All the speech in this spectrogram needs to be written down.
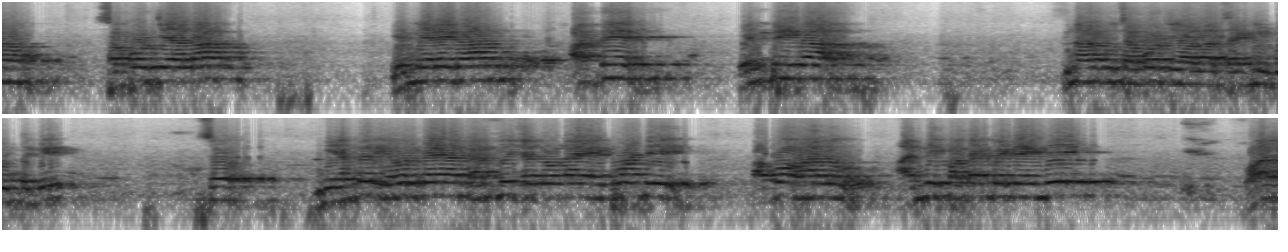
మనం సపోర్ట్ చేయాలా? ఎమ్మెల్యేగా అంటే ఎంపీగా నాకు సపోర్ట్ చేయాలా సైకిల్ గుర్తుకి? సో మీ అందరు ఎవరికైనా కన్ఫ్యూజన్ ఉన్నాయి ఎటువంటి అపోహాలు అన్ని పక్కన పెట్టేయండి. వాళ్ళ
